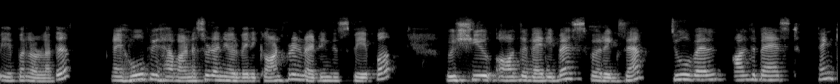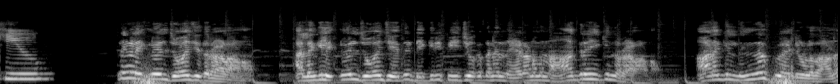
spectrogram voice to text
പേപ്പറിലുള്ളത് I hope you have understood and you are very confident writing this paper. Wish you all the very best for exam. Do well. All the best. Thank you. നിങ്ങൾ ഇഗ്നുവിൽ ജോയിൻ ചെയ്ത ഒരാളാണോ അല്ലെങ്കിൽ ഇഗ്നുവിൽ ജോയിൻ ചെയ്ത് ഡിഗ്രി പി ജി ഒക്കെ തന്നെ നേടണമെന്ന് ആഗ്രഹിക്കുന്ന ഒരാളാണോ ആണെങ്കിൽ നിങ്ങൾക്ക് വേണ്ടിയുള്ളതാണ്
